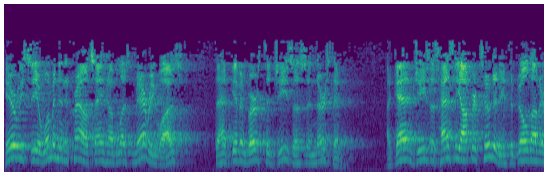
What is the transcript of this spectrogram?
Here we see a woman in the crowd saying how blessed Mary was to have given birth to Jesus and nursed him. Again, Jesus has the opportunity to build on her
